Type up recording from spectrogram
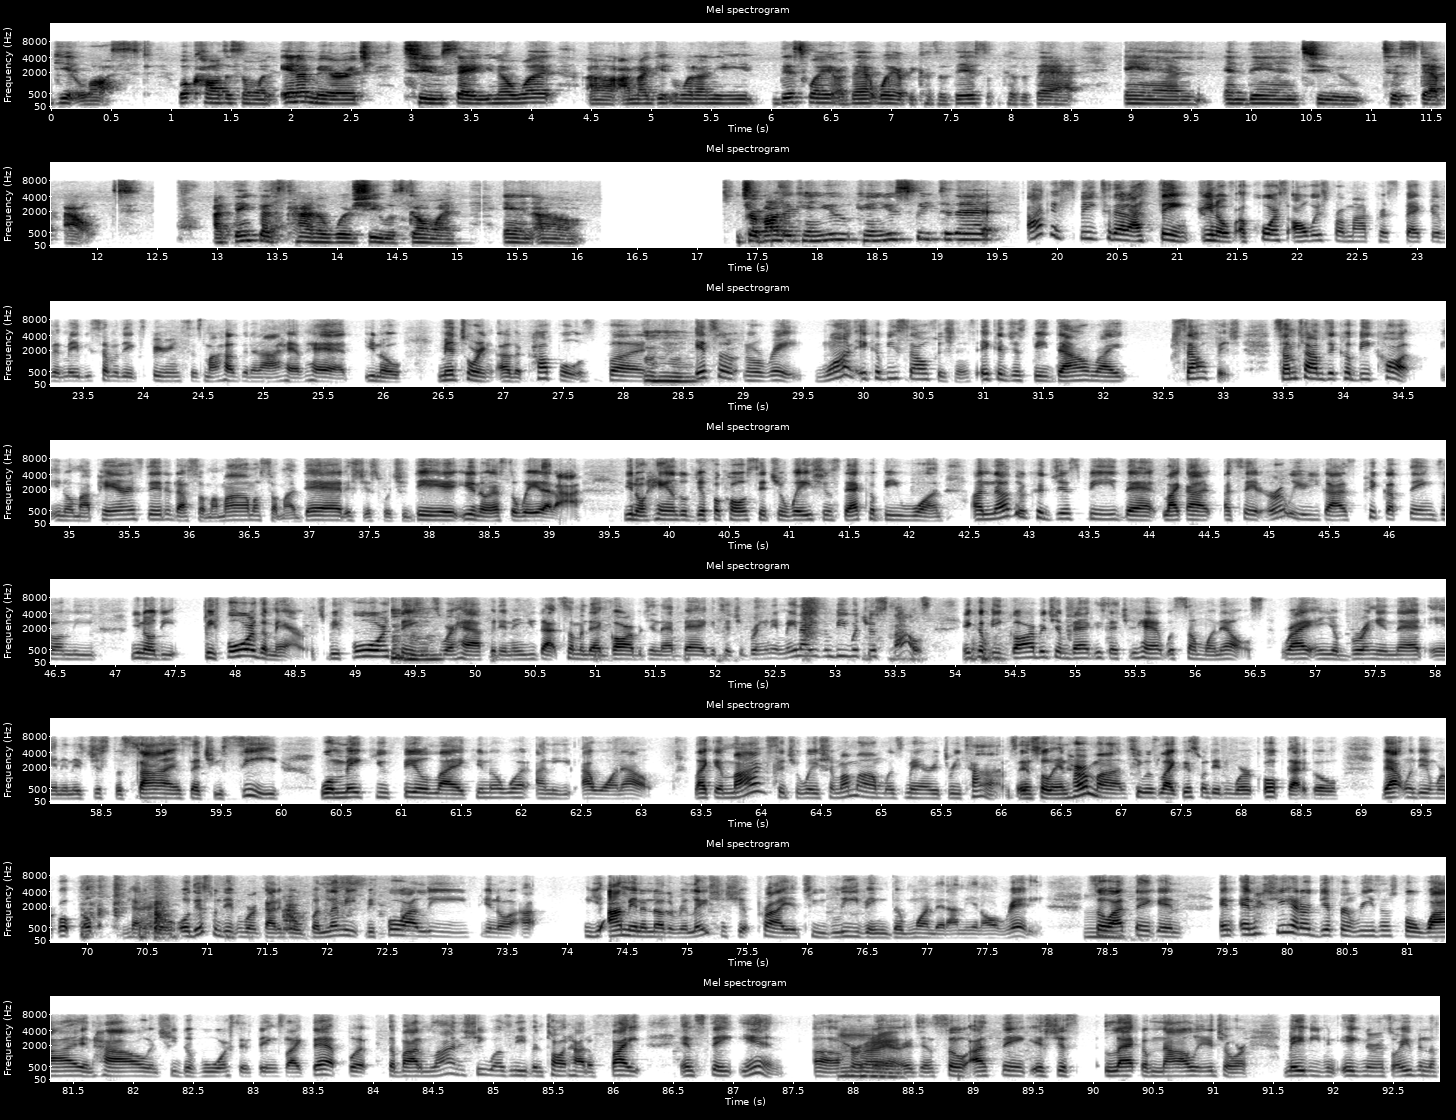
get lost? What causes someone in a marriage to say you know what? Uh, i'm not getting what i need this way or that way or because of this or because of that and and then to to step out. I think that's kind of where she was going. And um Travonda, can you can you speak to that I can speak to that. I think, you know, of course, always from my perspective and maybe some of the experiences my husband and I have had, you know, mentoring other couples, but mm-hmm. it's an array. One, it could be selfishness, it could just be downright selfish. Sometimes it could be caught. You know, my parents did it. I saw my mom, I saw my dad. It's just what you did. You know, that's the way that I, you know, handle difficult situations. That could be one. Another could just be that, like I, I said earlier, you guys pick up things on the you know the before the marriage, before mm-hmm. things were happening, and you got some of that garbage and that baggage that you're bringing in. It may not even be with your spouse. It could be garbage and baggage that you had with someone else, right? And you're bringing that in, and it's just the signs that you see will make you feel like, you know what, I need, I want out. Like in my situation, my mom was married three times, and so in her mind, she was like, "This one didn't work. Oh, gotta go. That one didn't work. Oh, oh, gotta go. Oh, this one didn't work. Gotta go." But let me before I leave, you know, I, I'm in another relationship prior to leaving the one that I'm in already. Mm. So I think and and and she had her different reasons for why and how and she divorced and things like that. But the bottom line is she wasn't even taught how to fight and stay in uh, her right. marriage. And so I think it's just lack of knowledge or maybe even ignorance or even the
